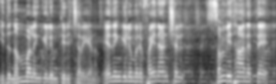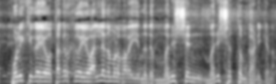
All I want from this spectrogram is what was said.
ഇത് നമ്മളെങ്കിലും തിരിച്ചറിയണം. ഏതെങ്കിലും ഒരു ഫൈനാൻഷ്യൽ സംവിധാനത്തെ പൊളിക്കുകയോ തകർക്കുകയോ അല്ല നമ്മൾ പറയുന്നത് മനുഷ്യൻ മനുഷ്യത്വം കാണിക്കണം.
